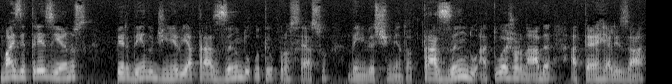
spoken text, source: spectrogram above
Mais de 13 anos perdendo dinheiro e atrasando o teu processo de investimento, atrasando a tua jornada até realizar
